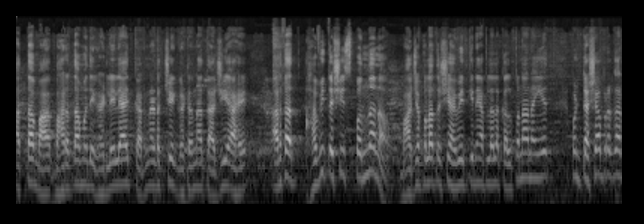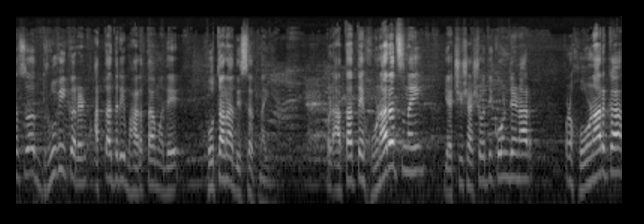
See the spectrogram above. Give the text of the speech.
आत्ता भा भारतामध्ये घडलेल्या आहेत. कर्नाटकची एक घटना ताजी आहे. अर्थात हवी तशी स्पंदनं भाजपला तशी हवीत की नाही आपल्याला कल्पना नाही आहेत पण तशा प्रकारचं ध्रुवीकरण आत्ता तरी भारतामध्ये होताना दिसत नाही पण आता ते होणारच नाही याची शाश्वती कोण देणार? पण होणार का?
